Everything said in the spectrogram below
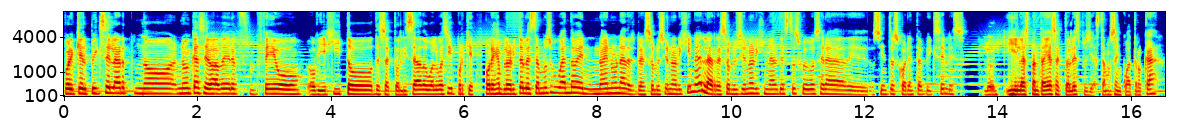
porque el pixel art no nunca se va a ver feo o viejito, desactualizado o algo así, porque por ejemplo, ahorita lo estamos jugando en no en una resolución original, la resolución original de estos juegos era de 240 píxeles. Y las pantallas actuales pues ya estamos en 4K,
